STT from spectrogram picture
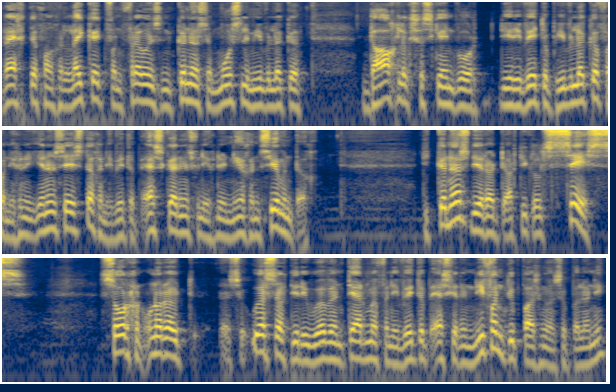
regte van gelykheid van vrouens en kinders in moslimhuwelike daagliks geskend word deur die Wet op Huwelike van 1961 en die Wet op Egskeidings van 1979. Die kinders deur artikel 6 sorg en onderhoud 'n oorsig deur die howe in terme van die Wet op Egskeiding nie van toepassing is op hulle nie,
